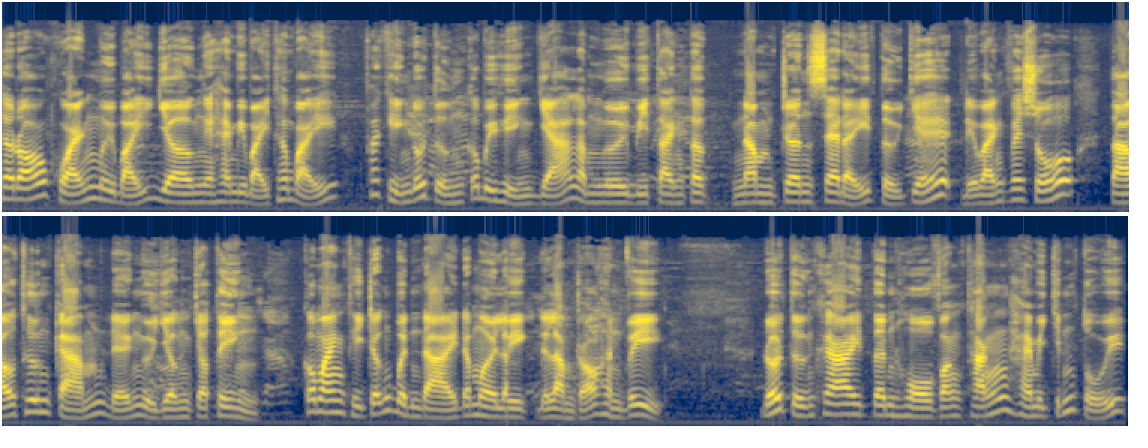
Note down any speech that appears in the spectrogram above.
Theo đó, khoảng 17 giờ ngày 27 tháng 7, phát hiện đối tượng có biểu hiện giả làm người bị tàn tật nằm trên xe đẩy tự chế để bán vé số, tạo thương cảm để người dân cho tiền. Công an thị trấn Bình Đại đã mời làm việc để làm rõ hành vi. Đối tượng khai tên Hồ Văn Thắng, 29 tuổi,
